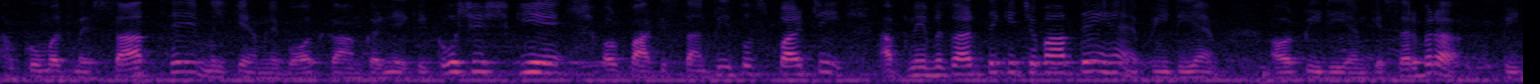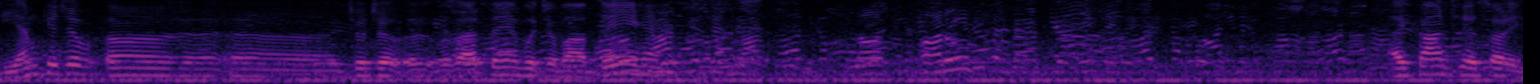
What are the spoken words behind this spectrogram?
हुकूमत में साथ थे मिलके हमने बहुत काम करने की कोशिश किए और पाकिस्तान पीपल्स पार्टी अपने वजारते के जवाब दे हैं पीडीएम और पीडीएम के सरबरा पीडीएम के जो अ, अ, जो जो वजारते हैं वो जवाबदेह हैं। आई कांट हियर सॉरी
